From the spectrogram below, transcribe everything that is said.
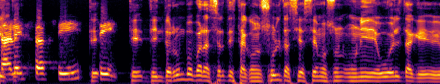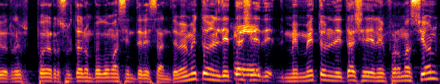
Tal es así. Te, sí. te, interrumpo para hacerte esta consulta, si hacemos un, ida y vuelta que puede resultar un poco más interesante. Me meto en el detalle, de, me meto en el detalle de la información.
